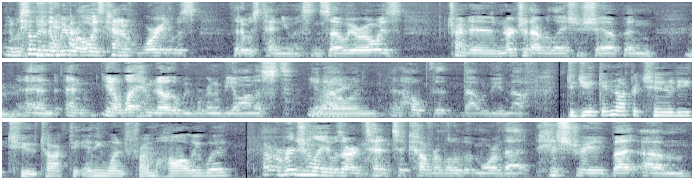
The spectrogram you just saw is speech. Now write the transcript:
And it was something that we were always kind of worried it was that it was tenuous, and so we were always trying to nurture that relationship and Mm-hmm. and and you know let him know that we were going to be honest, you know, and and hope that that would be enough. Did you get an opportunity to talk to anyone from Hollywood? Originally, it was our intent to cover a little bit more of that history, but um,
